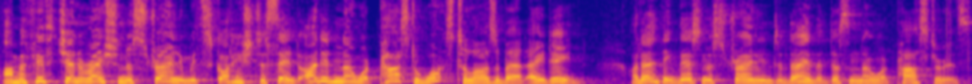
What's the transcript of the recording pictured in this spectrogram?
I'm a fifth generation Australian with Scottish descent. I didn't know what pasta was till I was about 18. I don't think there's an Australian today that doesn't know what pasta is.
